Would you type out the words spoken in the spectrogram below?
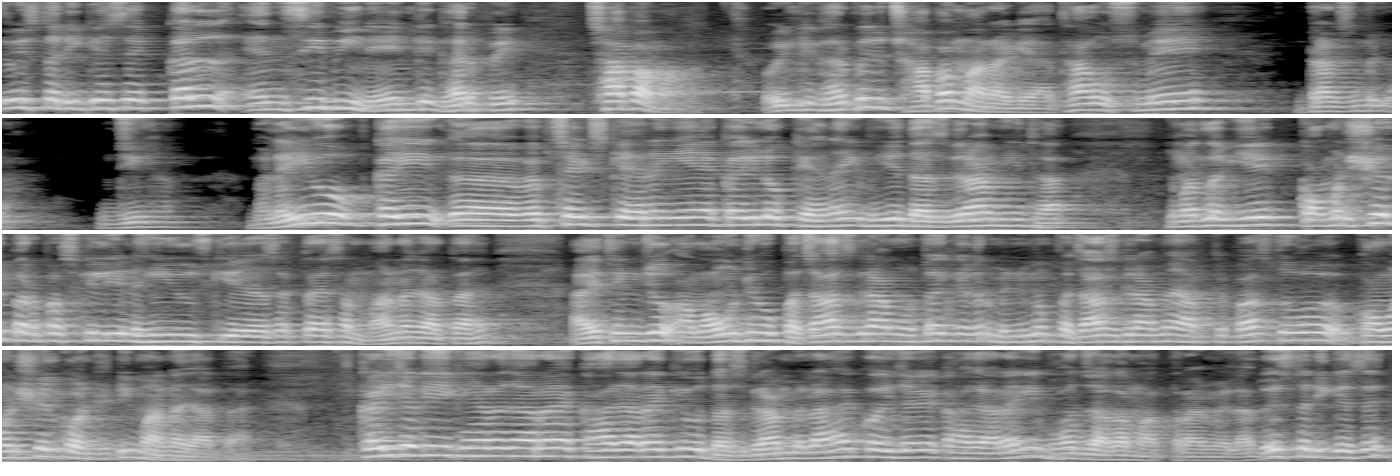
तो इस तरीके से कल एनसीबी ने इनके घर पे छापा मारा, और इनके घर पे जो छापा मारा गया था, उसमें ड्रग्स मिला। जी हाँ भले ही वो कई वेबसाइट्स कह रही हैं, कई लोग कह रहे हैं कि भैया दस ग्राम ही था मतलब ये कॉमर्शियल पर्पज़ के लिए नहीं यूज़ किया जा सकता, ऐसा माना जाता है। आई थिंक जो अमाउंट है वो पचास ग्राम होता है कि अगर मिनिमम पचास ग्राम है आपके पास तो वो कॉमर्शियल क्वांटिटी माना जाता है। कई जगह ये कहा जा रहा है, कहा जा रहा है कि वो दस ग्राम मिला है, कई जगह कहा जा रहा है कि बहुत ज़्यादा मात्रा में मिला तो इस तरीके से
